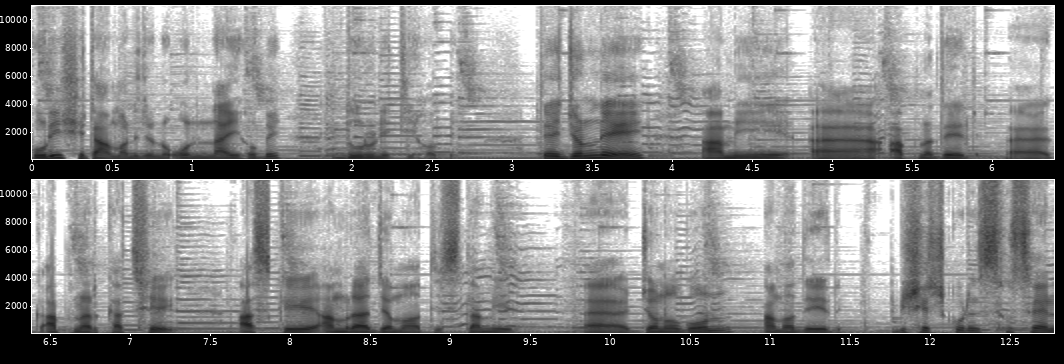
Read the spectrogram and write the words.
করি, সেটা আমার জন্য অন্যায় হবে, দুর্নীতি হবে। তো এই জন্যে আমি আপনাদের আপনার কাছে আজকে আমরা জামাত ইসলামের জনগণ, আমাদের, বিশেষ করে সোশ্যাল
